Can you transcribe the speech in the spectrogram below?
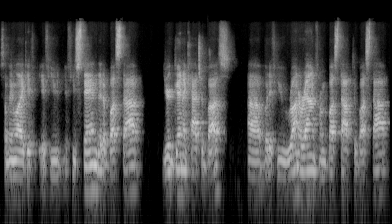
something like if if you if you stand at a bus stop, you're gonna catch a bus, uh, but if you run around from bus stop to bus stop,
